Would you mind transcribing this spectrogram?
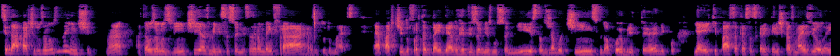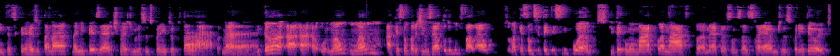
se dá a partir dos anos 20. Né? Até os anos 20, as milícias sionistas eram bem fracas e tudo mais. É a partir do, da ideia do revisionismo sionista, do Jabotinsky, do apoio britânico, e aí que passa a ter essas características mais violentas que resultar na, na limpeza étnica de 1948 da NAPA. Né? Então, a, a, a, não é, um, não é um, a questão palestina-israel, todo mundo fala, é uma questão de 75 anos, que tem como marco a NAFPA, né, a criação do Estado de Israel em 1948.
